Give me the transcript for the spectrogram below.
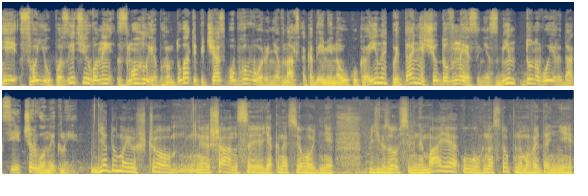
І свою позицію вони змогли обґрунтувати під час обговорення в Нацакадемії наук України питання щодо внесення змін до нової редакції червоної книги. Я думаю, що шанси, як на сьогодні, їх зовсім немає. У наступному виданні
